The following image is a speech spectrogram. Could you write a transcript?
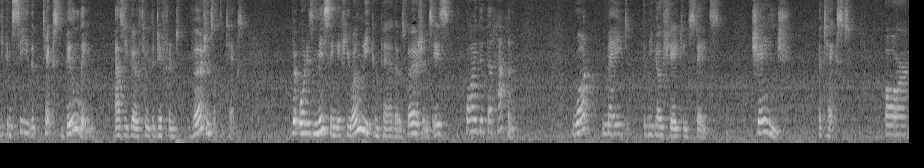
you can see the text building as you go through the different versions of the text. But what is missing if you only compare those versions is why did that happen? What made the negotiating states change a text? Or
